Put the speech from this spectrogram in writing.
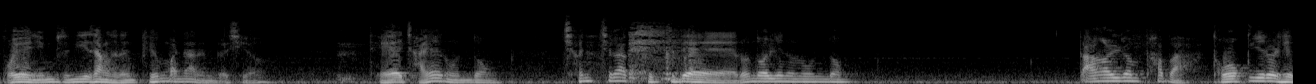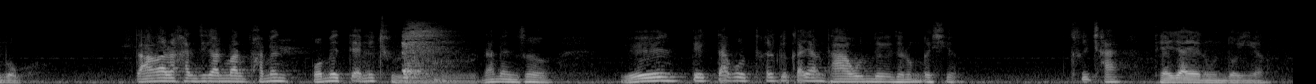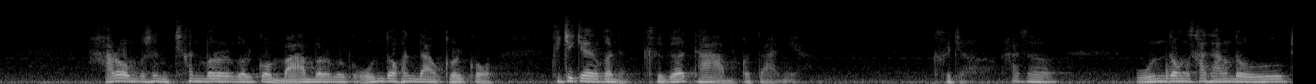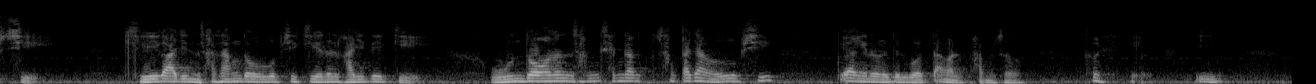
고연히 무슨 이상스러운 병만 나는 것이요. 대자연 운동, 전체가 그, 그대로 놀리는 운동. 땅을 좀 파봐. 도끼를 해보고. 땅을 한 시간만 파면 몸에 땀이 출 나면서 웬 빽따고 털 끝가량 다 운동이 되는 것이요. 그 자, 대자연 운동이요. 하루 무슨 천 번을 걸고 만 번을 걸고 운동한다고 걸고 규칙적으로 걷는 그거 다 아무것도 아니야. 그저 가서 운동 사상도 없이 기회 가진 사상도 없이 기회를 가지됐기 운동하는 상, 생각 상가장 없이 꾀양이를 들고 땅을 파면서 그, 이,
